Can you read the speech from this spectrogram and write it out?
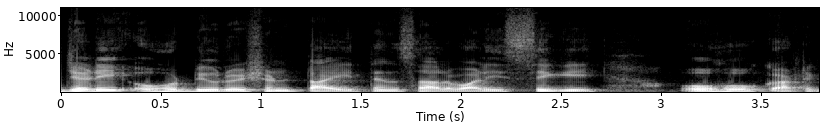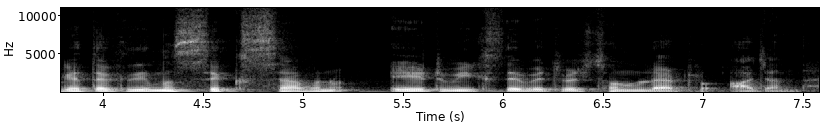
ਜਿਹੜੀ ਉਹ ਡਿਊਰੇਸ਼ਨ 2.5 3 ਸਾਲ ਵਾਲੀ ਸੀਗੀ, ਉਹ ਘਟ ਕੇ ਤਕਰੀਬਨ 6 7 8 ਵੀਕਸ ਦੇ ਵਿੱਚ ਵਿੱਚ ਤੁਹਾਨੂੰ ਲੈਟਰ ਆ ਜਾਂਦਾ ਹੈ।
